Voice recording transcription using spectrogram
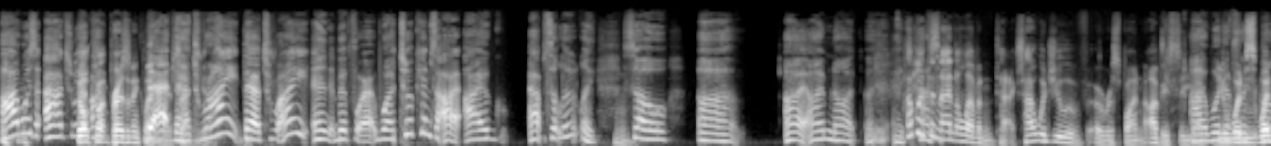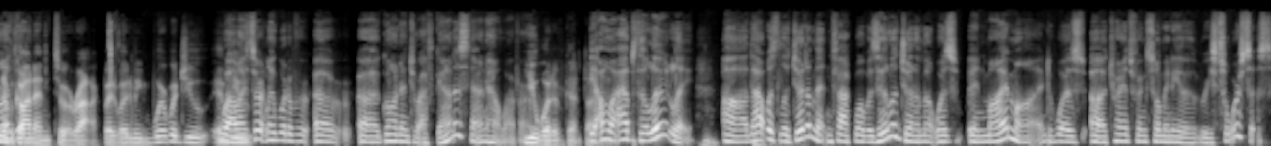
I was actually Bill Clinton, President Clinton. That, that's saying, right. Yes. That's right. And before what took him, I, I absolutely. Hmm. So uh, I, am not. A How about the 9/11 attacks? How would you have uh, responded? Obviously, I would you have wouldn't, wouldn't, have gone into Iraq, but, I mean, where would you? Well, you, I certainly would have uh, uh, gone into Afghanistan. However, you would have done. Yeah, oh, absolutely. Mm-hmm. Uh, that was legitimate. In fact, what was illegitimate was, in my mind, was uh, transferring so many of the resources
